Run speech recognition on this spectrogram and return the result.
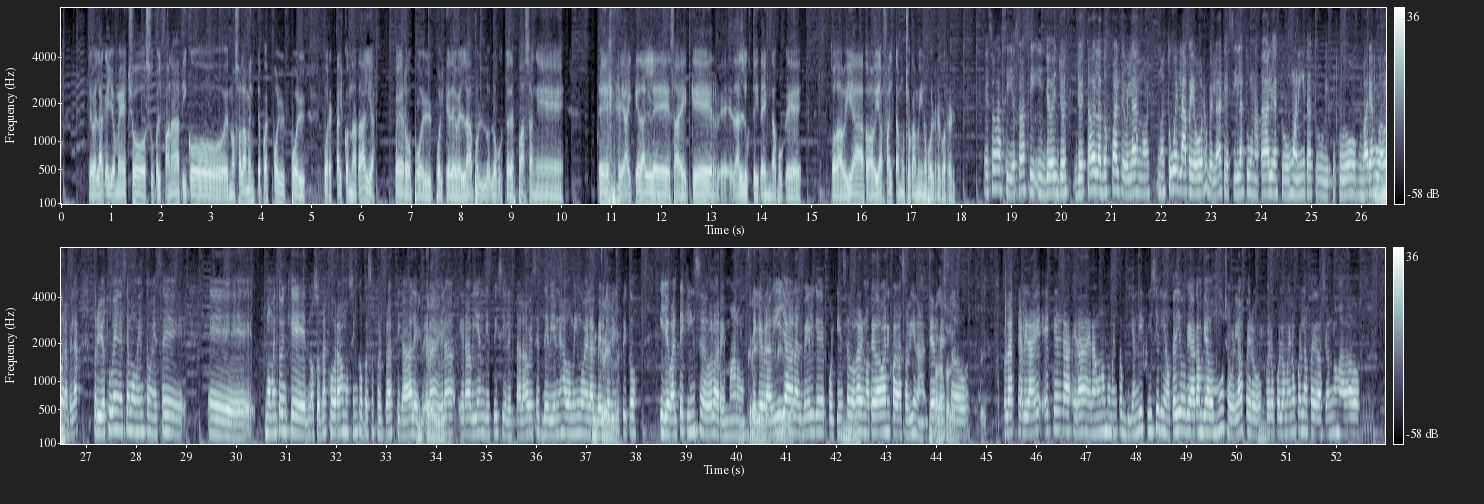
de verdad que yo me he hecho súper fanático, no solamente pues por, por, por, estar con Natalia, pero por porque de verdad por lo, que ustedes pasan es, hay que darle, hay que darle usted y tenga, porque todavía, todavía falta mucho camino por recorrer. Eso es así, eso es así. Y yo, yo, yo he estado en las dos partes, ¿verdad? No, no estuve en la peor, ¿verdad? Que sí la estuvo Natalia, estuvo Juanita, estuvo, estuvo varias jugadoras, ¿verdad? Pero yo estuve en ese momento, en ese eh, momento en que nosotras cobrábamos cinco pesos por práctica, Alex. Era, era, era bien difícil estar a veces de viernes a domingo en el albergue olímpico y llevarte 15 dólares, hermano. de quebradilla al albergue por 15 dólares no te daba ni para gasolina, ¿entiendes? La realidad es, que era, eran unos momentos bien difíciles y no te digo que ha cambiado mucho, ¿verdad? Pero, pero por lo menos pues la federación nos ha dado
